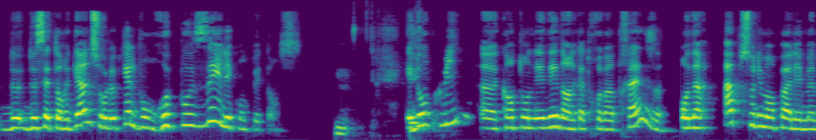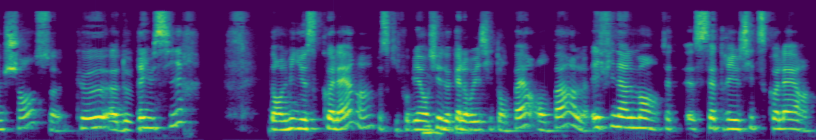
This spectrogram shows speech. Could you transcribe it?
de, de cet organe sur lequel vont reposer les compétences. Hmm. Et, donc, oui, euh, quand on est né dans le 93, on n'a absolument pas les mêmes chances que euh, de réussir dans le milieu scolaire, hein, parce qu'il faut bien aussi de quelle réussite on, on parle. Et finalement, cette, cette réussite scolaire,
